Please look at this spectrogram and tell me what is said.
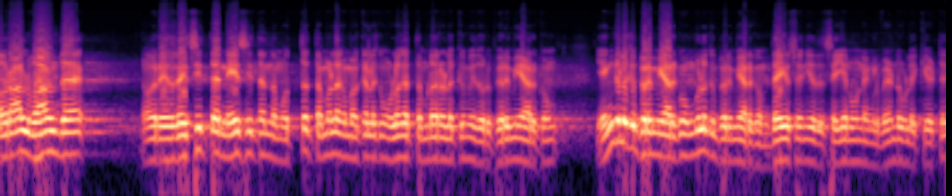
அவரால் வாழ்ந்த அவரை ரசித்த நேசித்த அந்த மொத்த தமிழக மக்களுக்கும் உலக தமிழர்களுக்கும் இது ஒரு பெருமையாக இருக்கும். எங்களுக்கு பெருமையாக இருக்கும் உங்களுக்கு பெருமையாக இருக்கும். தயவு செஞ்சு இதை செய்யணும்னு எங்கள் வேண்டுகோளை கேட்டு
